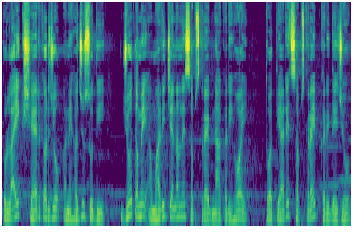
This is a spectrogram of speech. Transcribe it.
તો લાઈક, શેર કરજો અને હજુ સુધી જો તમે અમારી ચેનલને સબસ્ક્રાઇબ ના કરી હોય તો અત્યારે જ સબસ્ક્રાઇબ કરી દેજો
